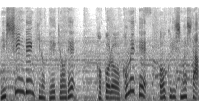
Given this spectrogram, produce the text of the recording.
日清電機の提供で心を込めてお送りしました。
